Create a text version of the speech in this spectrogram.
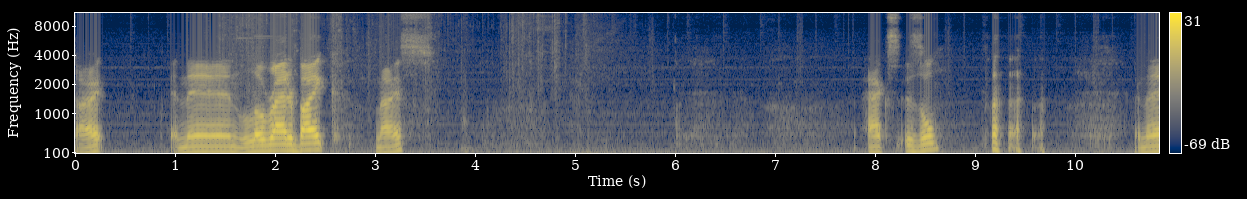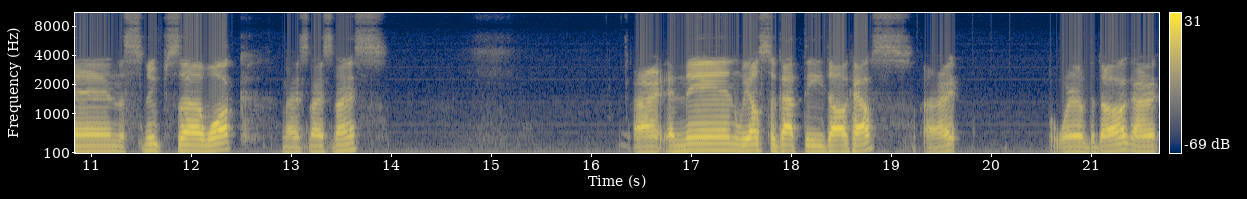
All right. And then lowrider bike. Nice. Axe Izzle. and then the Snoop's uh, walk. Nice, nice, nice. All right, and then we also got the doghouse. All right, beware of the dog. All right,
